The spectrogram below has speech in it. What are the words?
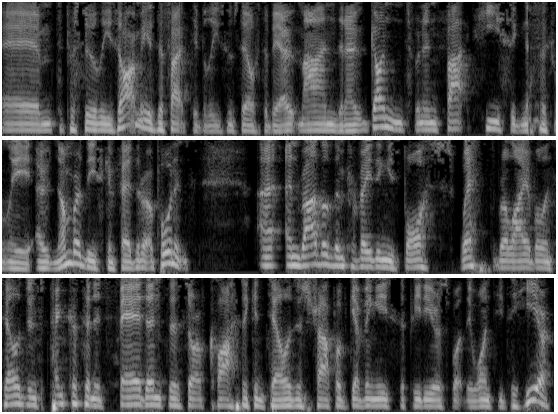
um, to pursue Lee's army is the fact he believes himself to be outmanned and outgunned, when in fact he significantly outnumbered these Confederate opponents. Uh, and rather than providing his boss with reliable intelligence, Pinkerton had fed into the sort of classic intelligence trap of giving his superiors what they wanted to hear,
